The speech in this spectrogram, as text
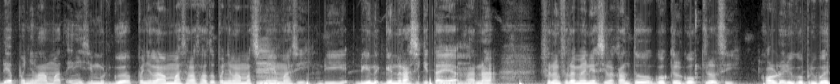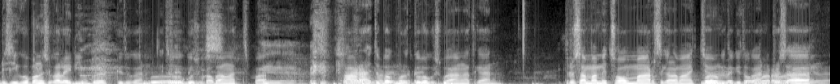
dia penyelamat ini sih menurut gue penyelamat salah satu penyelamat sinema sih di, di generasi kita ya. Karena film-film yang dihasilkan tuh gokil-gokil sih. Kalau dari gue pribadi sih gue paling suka Lady Bird gitu kan. Itu gue suka banget pak. Iya. parah itu menurut gue bagus banget kan. Terus sama Midsommar segala macam Wah, gitu gitu kan terus ah gila.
